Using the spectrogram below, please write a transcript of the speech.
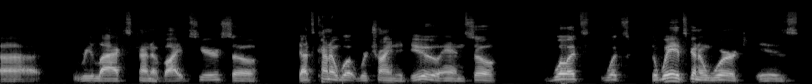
uh, relaxed kind of vibes here. So that's kind of what we're trying to do. And so what's what's the way it's going to work is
